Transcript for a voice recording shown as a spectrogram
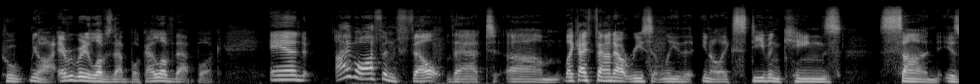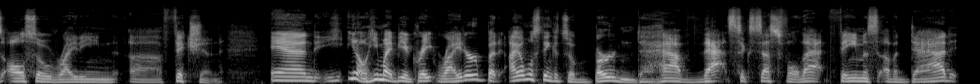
who, you know, everybody loves that book. I love that book. And I've often felt that, um, like I found out recently that, you know, like Stephen King's son is also writing uh, fiction. And you know, he might be a great writer, but I almost think it's a burden to have that successful, that famous of a dad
